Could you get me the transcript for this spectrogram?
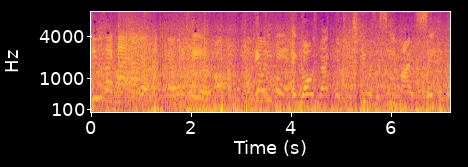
He was like, "My uh, I forgot what he said. I forgot what he said." It goes back into she was deceived by Satan, the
